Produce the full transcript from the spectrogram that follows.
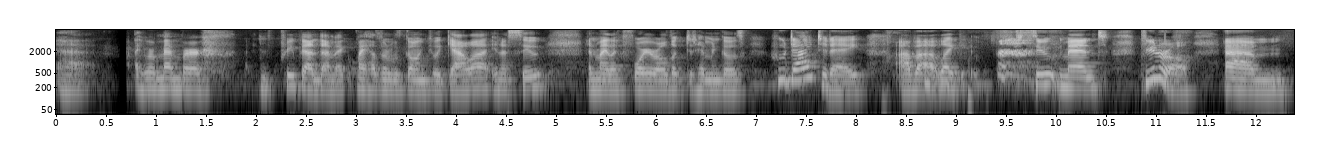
Uh, I remember pre-pandemic my husband was going to a gala in a suit and my like four-year-old looked at him and goes who died today Abba like suit meant funeral um,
